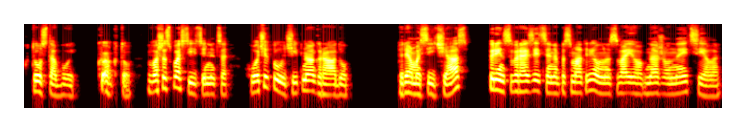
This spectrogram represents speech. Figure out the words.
«Кто с тобой?» «Как кто? Ваша спасительница. Хочет получить награду. Прямо сейчас? Принц выразительно посмотрел на свое обнаженное тело.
